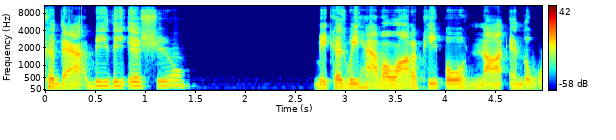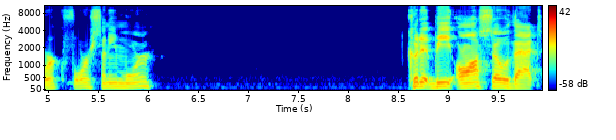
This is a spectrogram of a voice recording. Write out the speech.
Could that be the issue? Because we have a lot of people not in the workforce anymore? Could it be also that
